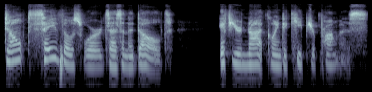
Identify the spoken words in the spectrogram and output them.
Don't say those words as an adult if you're not going to keep your promise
